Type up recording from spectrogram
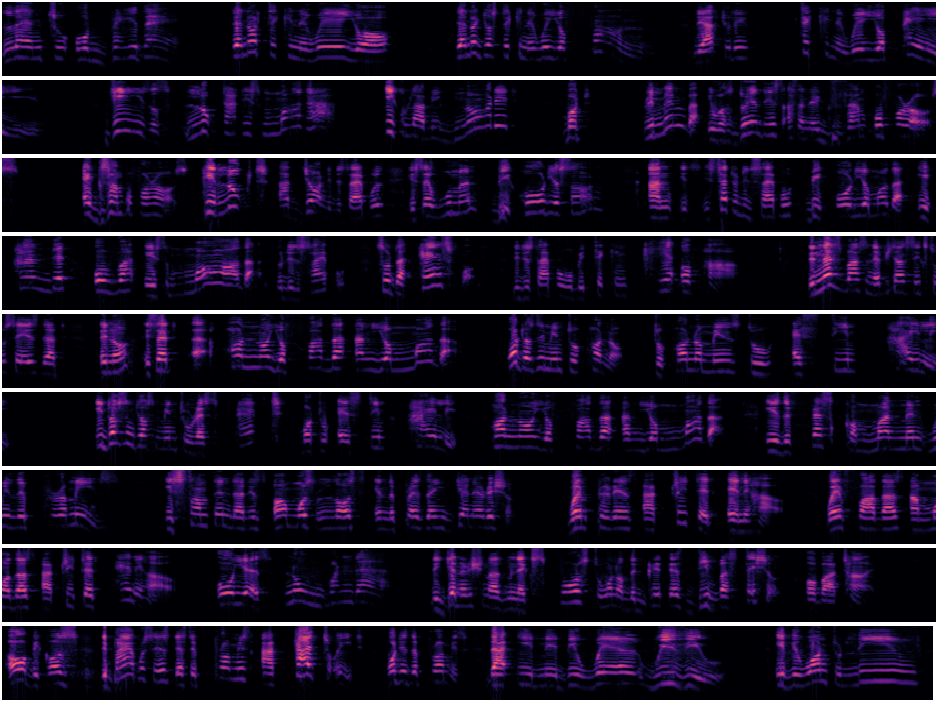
learn to obey them. They're not taking away your, they're not just taking away your fun. They're actually taking away your pain. Jesus looked at his mother. He could have ignored it, but remember, he was doing this as an example for us. Example for us. He looked at John, the disciple. He said, Woman, behold your son. And he said to the disciple, Behold your mother. He handed over his mother to the disciple so that henceforth the disciple will be taking care of her The next verse in Ephesians 6 2 says that, you know, he said, uh, honor your father and your mother. What does it mean to honor? To honor means to esteem highly. It doesn't just mean to respect, but to esteem highly. Honor your father and your mother is the first commandment with a promise. It's something that is almost lost in the present generation. When parents are treated anyhow, when fathers and mothers are treated anyhow. Oh, yes, no wonder the generation has been exposed to one of the greatest devastation of our time. Oh, because the Bible says there's a promise attached to it. What is the promise? That it may be well with you. If you want to live,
